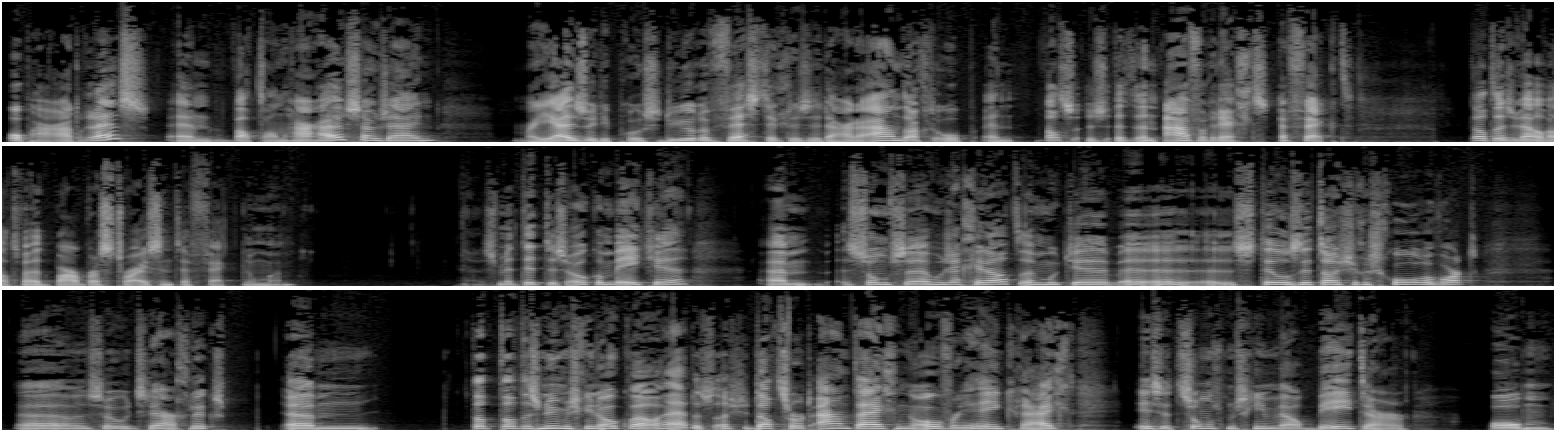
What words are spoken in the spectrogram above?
op haar adres en wat dan haar huis zou zijn. Maar juist door die procedure vestigde ze daar de aandacht op en was dus het een averechts effect. Dat is wel wat we het Barbara Streisand effect noemen. Dus met dit dus ook een beetje. Ehm, soms, uh, hoe zeg je dat? Moet je uh, stil zitten als je geschoren wordt. zoiets dergelijks. Um, dat, dat is nu misschien ook wel. Hè? Dus als je dat soort aantijgingen over je heen krijgt, is het soms misschien wel beter om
